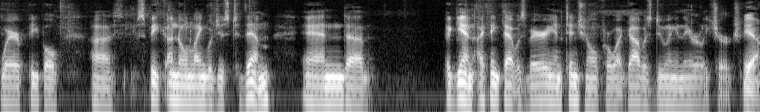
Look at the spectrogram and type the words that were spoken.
where people uh, speak unknown languages to them, and uh, again, I think that was very intentional for what God was doing in the early church. Yeah.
